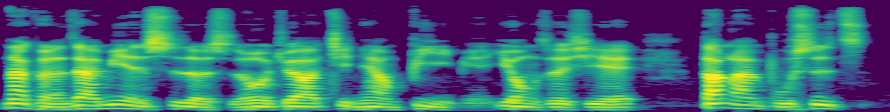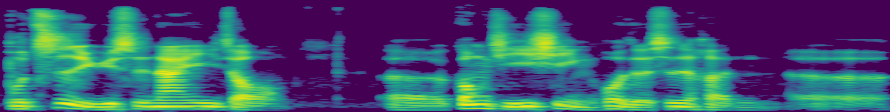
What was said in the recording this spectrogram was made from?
那可能在面试的时候就要尽量避免用这些，当然不是不至于是那一种呃攻击性或者是很呃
